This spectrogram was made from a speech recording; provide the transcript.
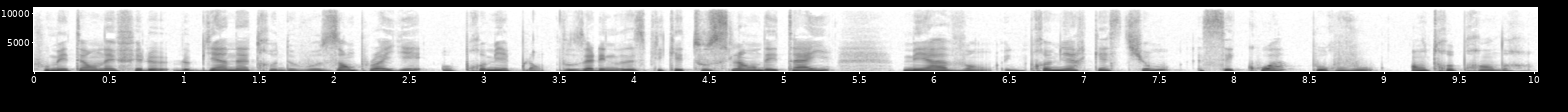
Vous mettez en effet le, bien-être de vos employés au premier plan. Vous allez nous expliquer tout cela en détail. Mais avant, une première question, c'est quoi pour vous entreprendre?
